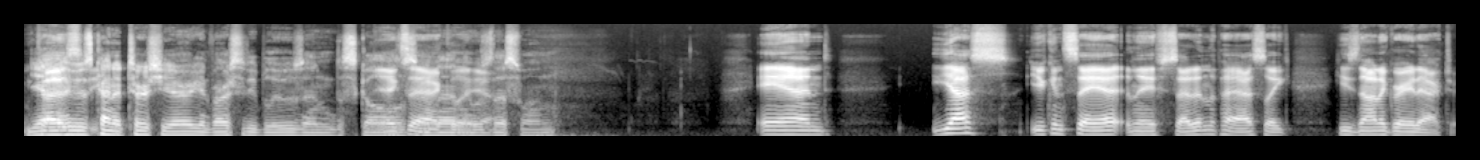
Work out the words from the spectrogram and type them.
yeah, he was kind of tertiary in Varsity Blues and the Skulls, and Exactly, then it was yeah. this one. And yes, you can say it, and they've said it in the past, like he's not a great actor.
